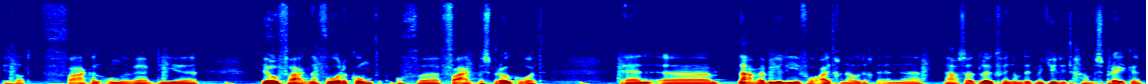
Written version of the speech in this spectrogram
is dat vaak een onderwerp die heel vaak naar voren komt of vaak besproken wordt. En nou, we hebben jullie hiervoor uitgenodigd en nou, zou het leuk vinden om dit met jullie te gaan bespreken.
